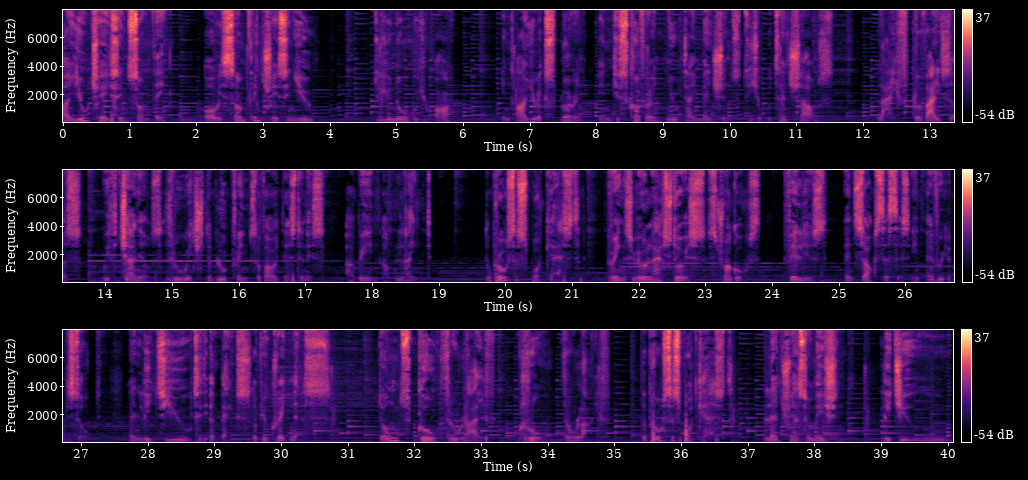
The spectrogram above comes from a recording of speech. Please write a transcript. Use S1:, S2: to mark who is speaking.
S1: Are you chasing something? Or is something chasing you? Do you know who you are? And are you exploring and discovering new dimensions to your potentials? Life provides us with channels through which the blueprints of our destinies are being outlined. The Process Podcast brings real life stories, struggles, failures, and successes in every episode and leads you to the apex of your greatness. Don't go through life, grow through life. The Process Podcast. Let transformation lead you.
